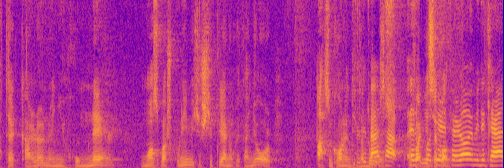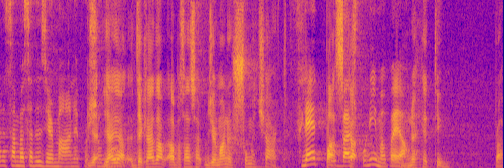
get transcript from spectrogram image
atëherë ka rënë në një humnerë mosbashkëpunimi që Shqipëria nuk e ka njohur as në kohën e diktaturës. Basha, edhe po të referohemi deklaratës së ambasadës gjermane për shembull. Ja, ja, deklarata e ambasadës gjermane është shumë e qartë. Flet për bashkëpunim apo jo? Në hetim. Pra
